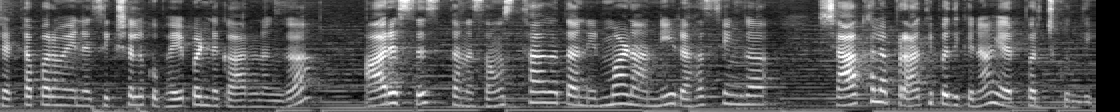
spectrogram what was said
చట్టపరమైన శిక్షలకు భయపడిన కారణంగా ఆర్ఎస్ఎస్ తన సంస్థాగత నిర్మాణాన్ని రహస్యంగా శాఖల ప్రాతిపదికన ఏర్పరచుకుంది.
